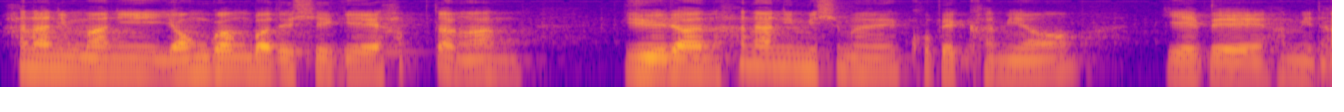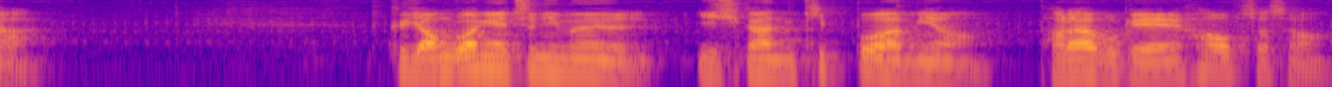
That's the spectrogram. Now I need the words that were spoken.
하나님만이 영광 받으시기에 합당한 유일한 하나님이심을 고백하며 예배합니다. 그 영광의 주님을 이 시간 기뻐하며 바라보게 하옵소서.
